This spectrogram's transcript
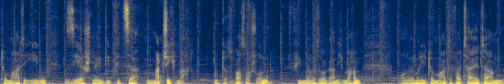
Tomate eben sehr schnell die Pizza matschig macht. Und das war's auch schon. Viel mehr müssen wir gar nicht machen. Und wenn wir die Tomate verteilt haben,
